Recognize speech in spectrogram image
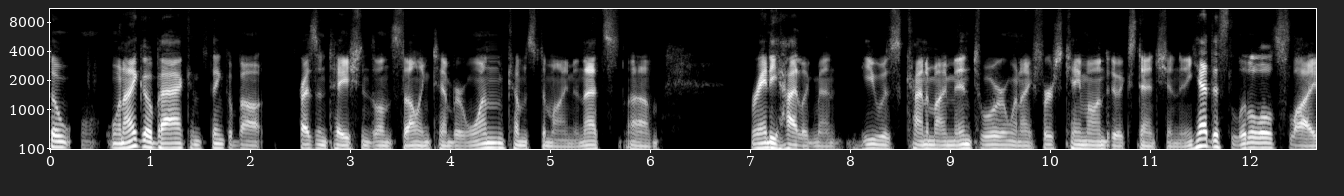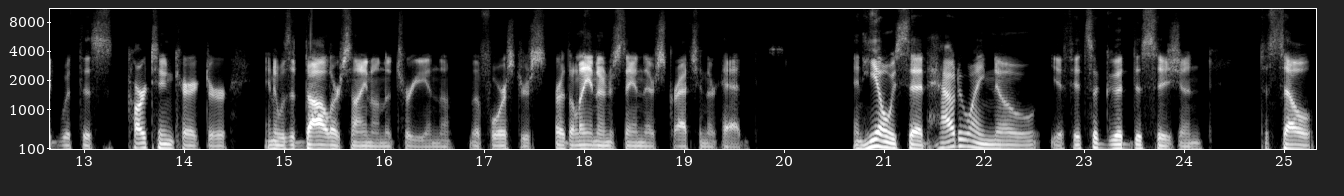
So, when I go back and think about presentations on selling timber, one comes to mind, and that's um, Randy Heiligmann. He was kind of my mentor when I first came on to Extension. And he had this little old slide with this cartoon character, and it was a dollar sign on the tree. And the, the foresters or the landowners stand there scratching their head. And he always said, How do I know if it's a good decision to sell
